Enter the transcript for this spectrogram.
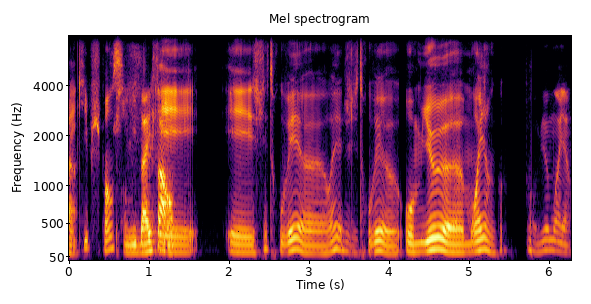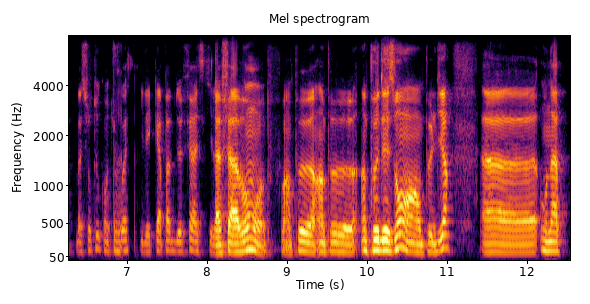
l'équipe, je pense. Il hein. et, et je l'ai trouvé, euh, ouais, je l'ai trouvé euh, au mieux euh, moyen. Quoi. Au mieux moyen. Bah, surtout quand tu vois ce qu'il est capable de faire et ce qu'il a fait avant, un peu, un peu, un peu décevant, hein, on peut le dire. on a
